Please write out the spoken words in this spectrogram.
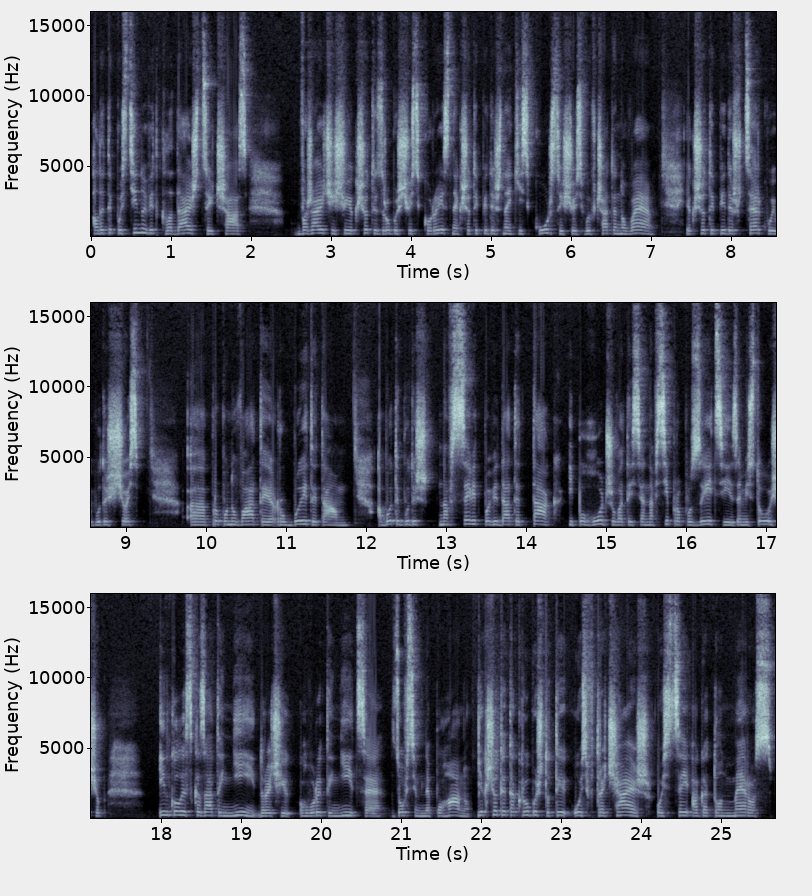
Але ти постійно відкладаєш цей час. Вважаючи, що якщо ти зробиш щось корисне, якщо ти підеш на якісь курси, щось вивчати нове, якщо ти підеш в церкву і будеш щось е, пропонувати, робити там, або ти будеш на все відповідати так і погоджуватися на всі пропозиції, замість того, щоб інколи сказати ні. До речі, говорити ні це зовсім непогано. Якщо ти так робиш, то ти ось втрачаєш ось цей агатон мерос,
